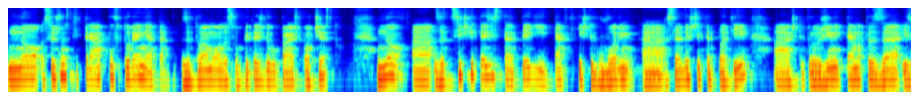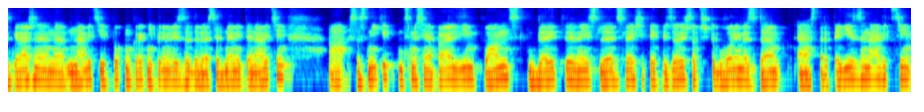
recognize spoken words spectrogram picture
но всъщност ти трябва повторенията. Затова мога да се опиташ да го правиш по-често. Но а, за всички тези стратегии и тактики ще говорим а, следващите пъти. А, ще продължим и темата за изграждане на навици и по-конкретни примери за 90-дневните навици. А, с Ники сме си направили един план, гледайте, нали, следете следващите епизоди, защото ще говорим за а, стратегии за навици,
